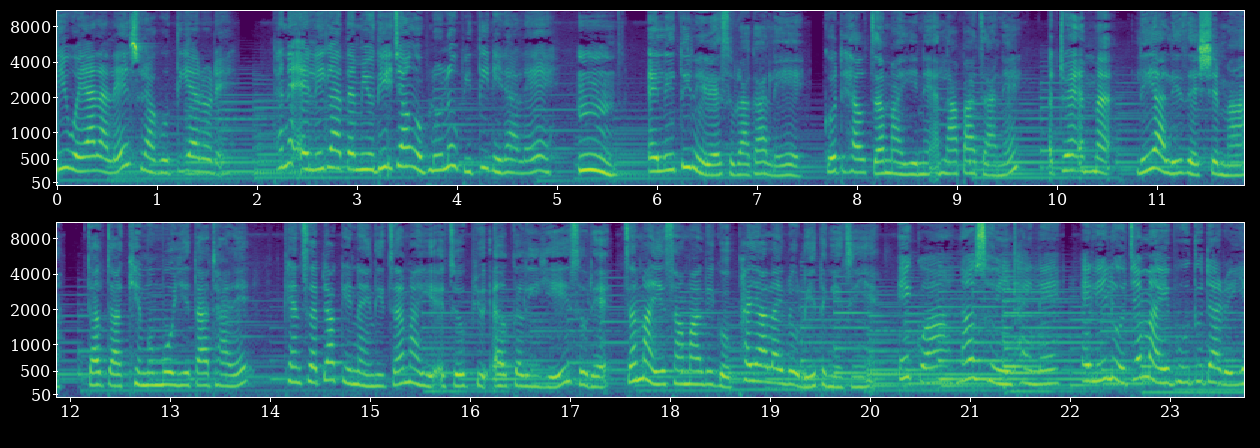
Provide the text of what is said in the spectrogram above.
သီးဝယ်ရတာလဲဆိုတာကိုသိရတော့တယ်ဒါနဲ့အဲလီကတံမြူသီးအကြောင်းကိုဘယ်လိုလုပ်ပြီးသိနေတာလဲอืมအဲလီသိနေတယ်ဆိုတာကလေ Good Health ကျန်းမာရေးနဲ့အလားပါကြနဲ့အတွဲအမှတ်448မှာဒေါက်တာခင်မမိုးရေးသားထားတဲ့ ကန်ဆာပြောက်ကင်းနိုင်သည့်ကျန်းမာရေးအကျိုးပြုအယ်ကလီရေဆိုတဲ့ကျန်းမာရေးဆောင်းပါးလေးကိုဖတ်ရလိုက်လို့လေးတငယ်ချင်းရဲ့အေးကွာနောက်ဆိုရင်ခိုင်လဲအဲလေးလိုကျန်းမာရေးဘူးတုဒ္ဒတွေရ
